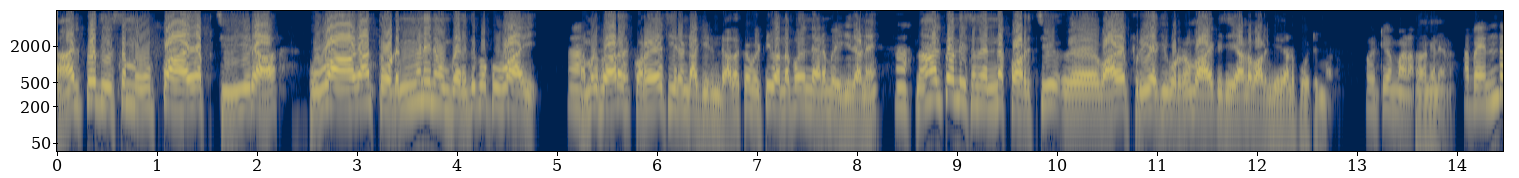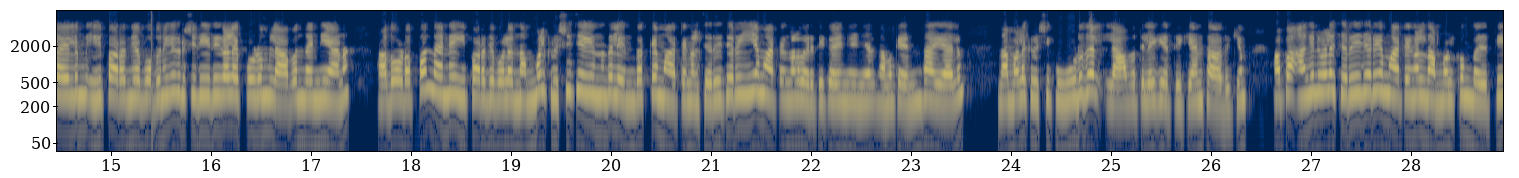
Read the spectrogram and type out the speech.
നാല്പത് ദിവസം മൂപ്പായ ചീര പൂവാകാൻ തുടങ്ങുന്നതിന് മുമ്പാണ് ഇതിപ്പോ പൂവായി. നമ്മൾ വേറെ കുറെ ചീര ഉണ്ടാക്കിയിട്ടുണ്ട്. അതൊക്കെ വെട്ടി വന്നപ്പോൾ നേരം വൈകിയതാണ്. നാല്പത് ദിവസം തന്നെ പറിച്ച് വാഴ ഫ്രീ ആക്കി കൊടുക്കണം. വാഴയ്ക്ക് ചെയ്യാനുള്ള വളം ചെയ്താണ് പോറ്റും വേണം. പോറ്റും വേണം. അങ്ങനെയാണ്. അപ്പൊ എന്തായാലും ഈ പറഞ്ഞ ആധുനിക കൃഷി രീതികൾ എപ്പോഴും ലാഭം തന്നെയാണ്. അതോടൊപ്പം തന്നെ ഈ പറഞ്ഞ പോലെ നമ്മൾ കൃഷി ചെയ്യുന്നതിൽ എന്തൊക്കെ മാറ്റങ്ങൾ ചെറിയ ചെറിയ മാറ്റങ്ങൾ വരുത്തി കഴിഞ്ഞു കഴിഞ്ഞാൽ നമുക്ക് എന്തായാലും നമ്മൾ കൃഷി കൂടുതൽ ലാഭത്തിലേക്ക് എത്തിക്കാൻ സാധിക്കും. അപ്പൊ അങ്ങനെയുള്ള ചെറിയ ചെറിയ മാറ്റങ്ങൾ നമ്മൾക്കും വരുത്തി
